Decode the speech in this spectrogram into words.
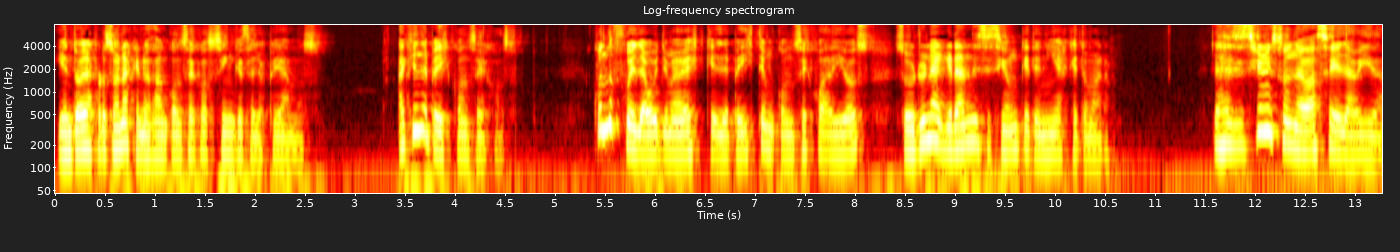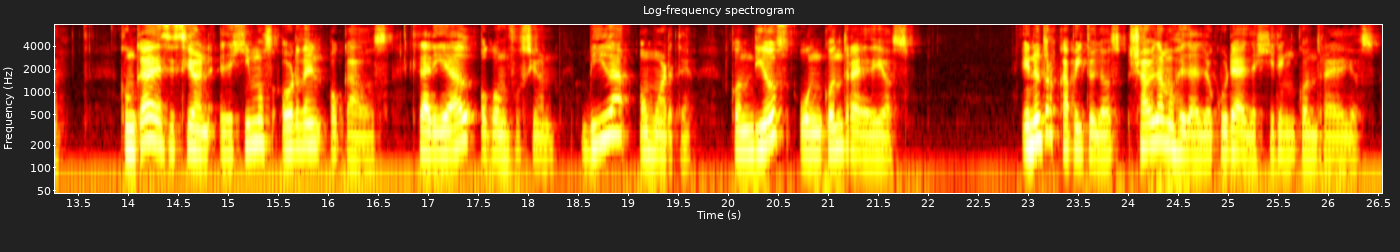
y en todas las personas que nos dan consejos sin que se los pidamos. ¿A quién le pedís consejos? ¿Cuándo fue la última vez que le pediste un consejo a Dios sobre una gran decisión que tenías que tomar? Las decisiones son la base de la vida. Con cada decisión elegimos orden o caos, claridad o confusión, vida o muerte, con Dios o en contra de Dios. En otros capítulos ya hablamos de la locura de elegir en contra de Dios,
